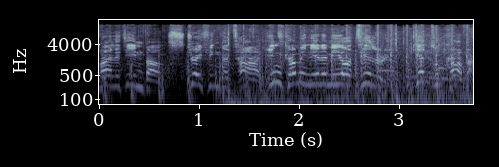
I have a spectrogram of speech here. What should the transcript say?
Pilot inbound, strafing the target. Incoming enemy artillery. Get to cover.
